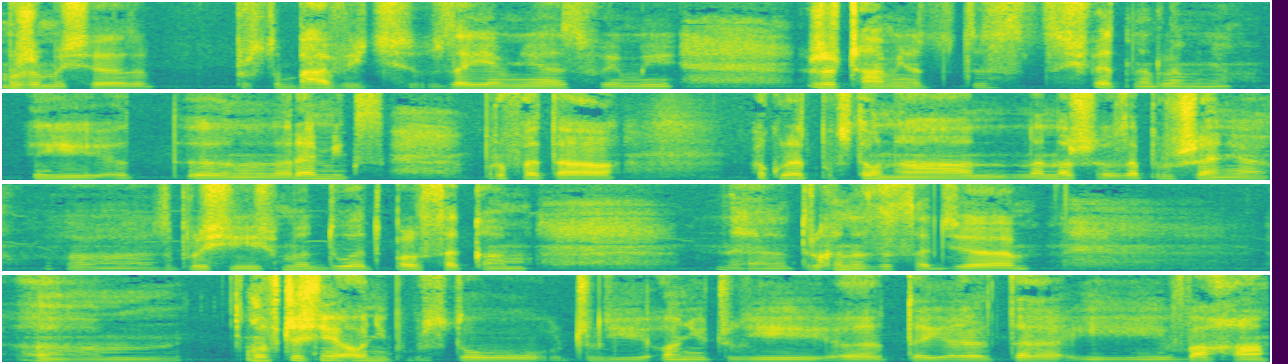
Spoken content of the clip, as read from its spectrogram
możemy się po prostu bawić wzajemnie swoimi rzeczami. No to, to jest świetne dla mnie. I e, remix Profeta akurat powstał na, na nasze zaproszenie. E, zaprosiliśmy duet Palsekam e, trochę na zasadzie no wcześniej oni po prostu, czyli oni, czyli TLT i Waha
